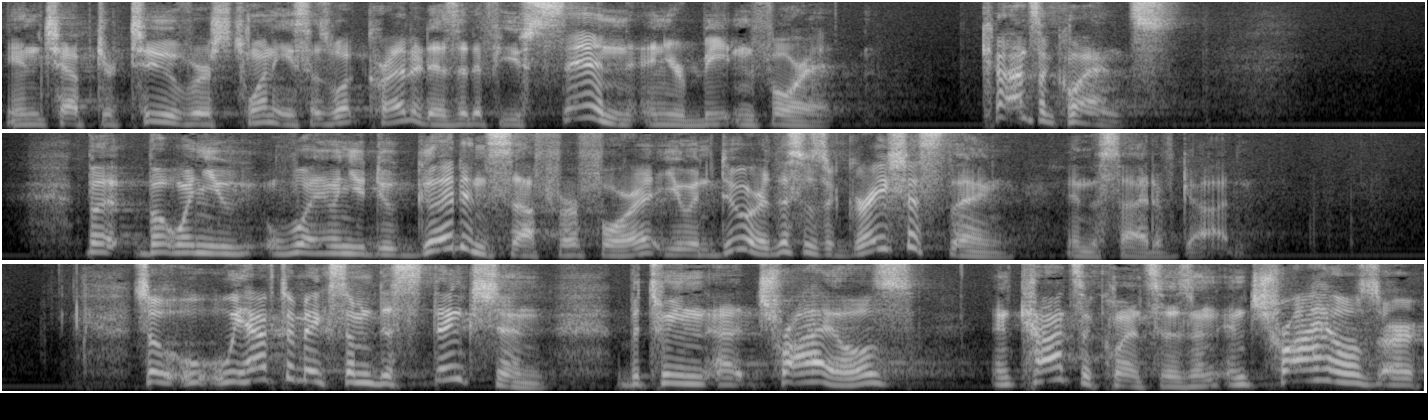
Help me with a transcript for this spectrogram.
in chapter 2, verse 20. He says, What credit is it if you sin and you're beaten for it? Consequence. But, but when, you, when you do good and suffer for it, you endure. This is a gracious thing in the sight of God. So we have to make some distinction between uh, trials and consequences. And, and, trials are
